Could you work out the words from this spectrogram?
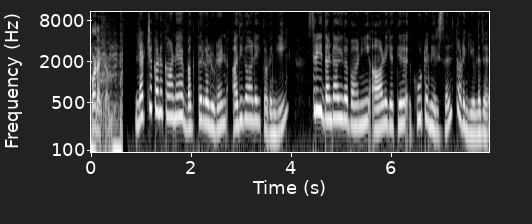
வணக்கம். லட்சக்கணக்கான பக்தர்களுடன் அதிகாலை தொடங்கி ஸ்ரீ தண்டாயுதபாணி ஆலயத்தில் கூட்ட நெரிசல் தொடங்கியுள்ளது.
